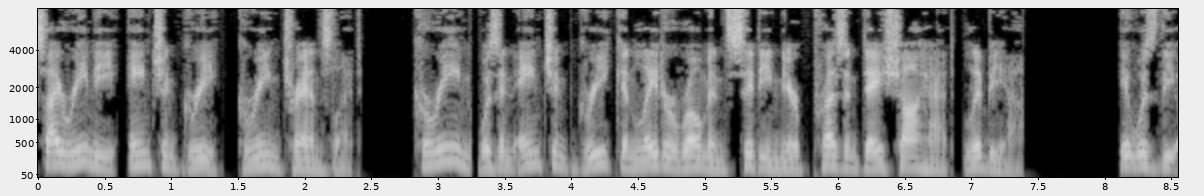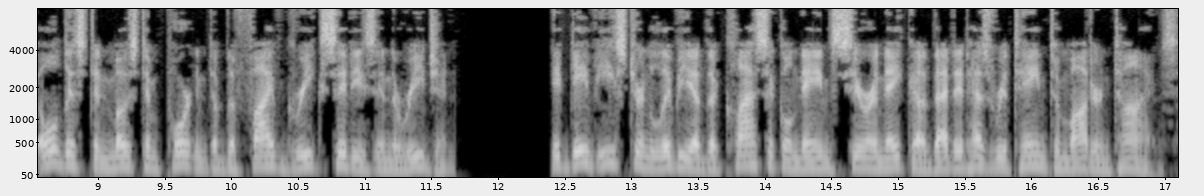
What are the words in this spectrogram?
Cyrene, Ancient Greek, Kyrene translate. Kyrene was an ancient Greek and later Roman city near present-day Shahat, Libya. It was the oldest and most important of the five Greek cities in the region. It gave eastern Libya the classical name Cyrenaica that it has retained to modern times.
